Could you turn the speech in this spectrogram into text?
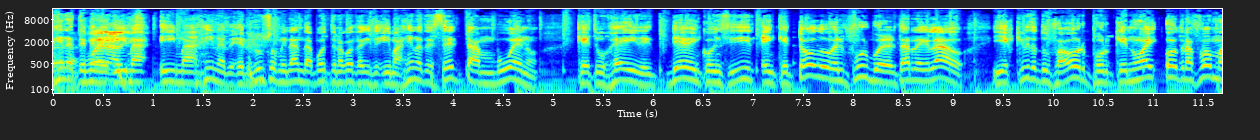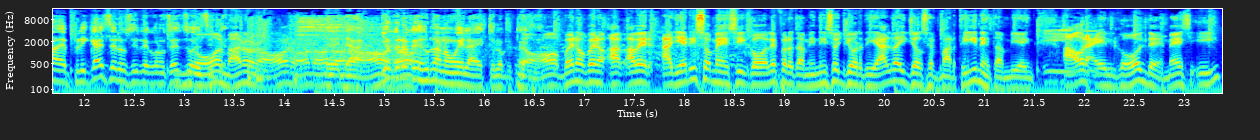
imagínate, mira, ima- imagínate, el ruso Miranda ha puesto una cosa que dice, imagínate ser tan bueno que tus haters deben coincidir en que todo el fútbol está arreglado y escrito a tu favor porque no hay otra forma de explicárselo sin reconocer su No, hermano, no, no, no. No, Yo creo no. que es una novela esto lo que está haciendo. No, bueno, bueno, a, a ver, ayer hizo Messi goles, pero también hizo Jordi Alba y Joseph Martínez también. Y- Ahora, el gol de Messi. y-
